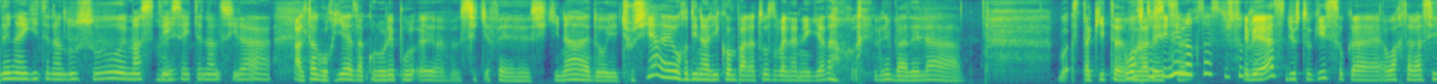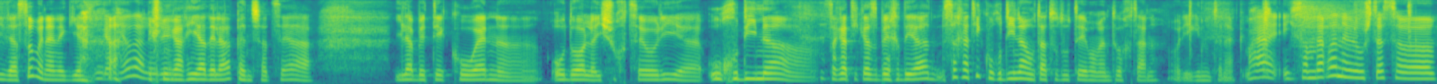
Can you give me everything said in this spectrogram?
dena egiten alduzu, emazte bai. izaiten alzira. Alta gorria ez da kolore eh, zikina edo etxusia, eh, ordinari komparatuz baina negia da, ere badela... Bo, ez dakit... Oartu zinen ortaz, justuki? Ebe ez, justuki, zuk oartarazi uh, dazu, baina negia. Garria dela, pentsatzea hilabetekoen uh, odol isurtze hori uh, urdina, zergatik az berdea, zergatik urdina utatu dute momentu hortan hori egin dutenak? Ba, izan behar ustez, uh,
